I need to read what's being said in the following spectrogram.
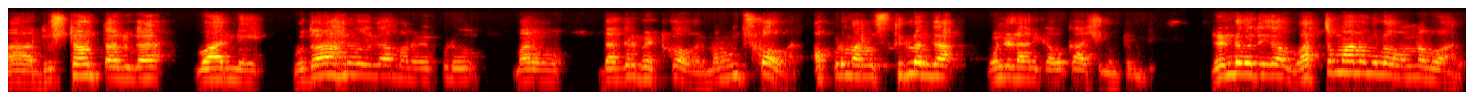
ఆ, దృష్టాంతాలుగా వారిని ఉదాహరణలుగా మనం ఎప్పుడు మనం దగ్గర పెట్టుకోవాలి మనం ఉంచుకోవాలి. అప్పుడు మనం స్థిరంగా ఉండడానికి అవకాశం ఉంటుంది. రెండవదిగా వర్తమానములో ఉన్నవారు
